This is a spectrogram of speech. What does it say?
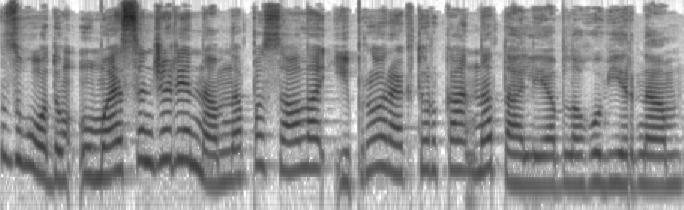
Згодом у месенджері нам написала і проректорка Наталія Благовірна.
